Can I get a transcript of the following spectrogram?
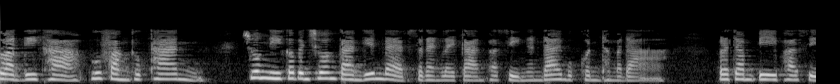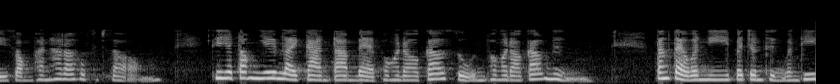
สวัสดีค่ะ ผู้ฟังทุกท่าน ช่วงนี้ก็เป็นช่วงการยื่นแบบแสดงรายการภาษีเงินได้บุคคลธรรมดา ประจำปีภาษี 2562 ที่จะต้องยื่นรายการตามแบบพงด90 พงด91 ตั้งแต่วันนี้ไปจนถึงวันที่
